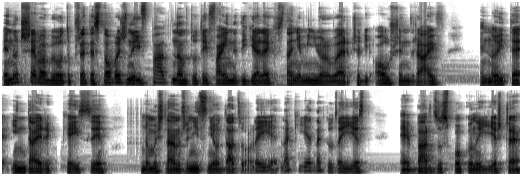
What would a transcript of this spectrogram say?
e, no trzeba było to przetestować, no i wpadł nam tutaj fajny digielek w stanie Minimal Wear, czyli Ocean Drive, e, no i te Indirect Case'y, no myślałem, że nic nie oddadzą, ale jednak, jednak tutaj jest e, bardzo spoko, no i jeszcze e,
